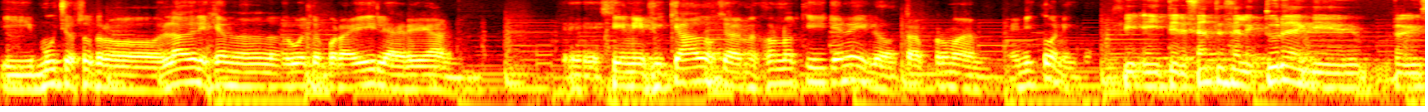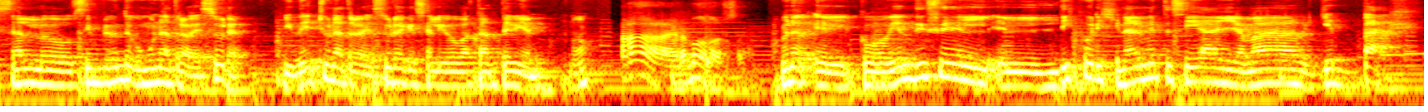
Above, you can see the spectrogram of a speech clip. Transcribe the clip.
y muchos otros ladres que andan dando de vuelta por ahí le agregan eh, significados que a lo mejor no tiene y lo transforman en icónico. Sí, es interesante esa lectura de que revisarlo simplemente como una travesura. Y de hecho una travesura que salió bastante bien, ¿no? Ah, hermosa. Bueno, el, como bien dice, el, el disco originalmente se iba a llamar Get Back.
